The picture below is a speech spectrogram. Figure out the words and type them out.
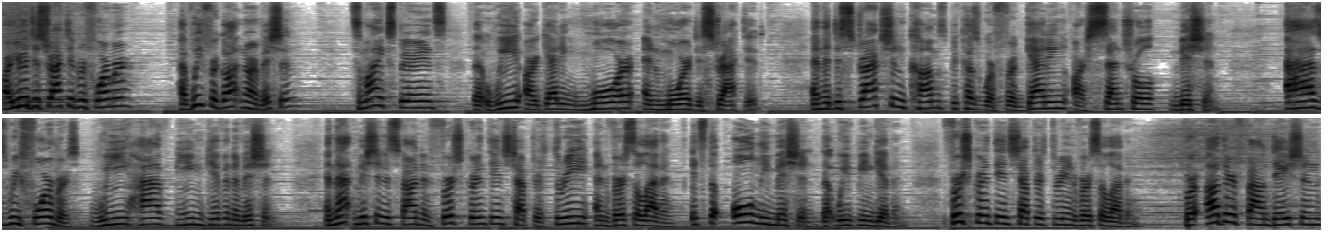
Are you a distracted reformer? Have we forgotten our mission? It's my experience that we are getting more and more distracted. And the distraction comes because we're forgetting our central mission. As reformers, we have been given a mission. And that mission is found in 1 Corinthians chapter 3 and verse 11. It's the only mission that we've been given. 1 Corinthians chapter 3 and verse 11. For other foundation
